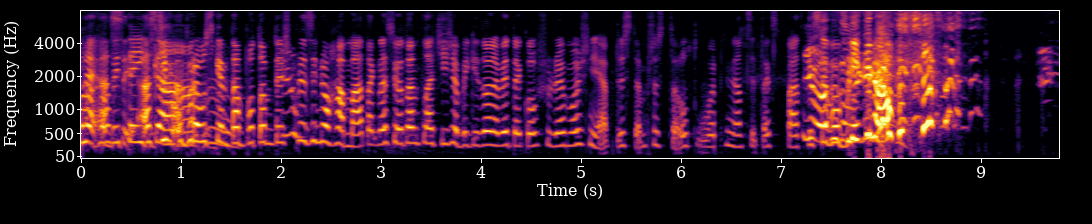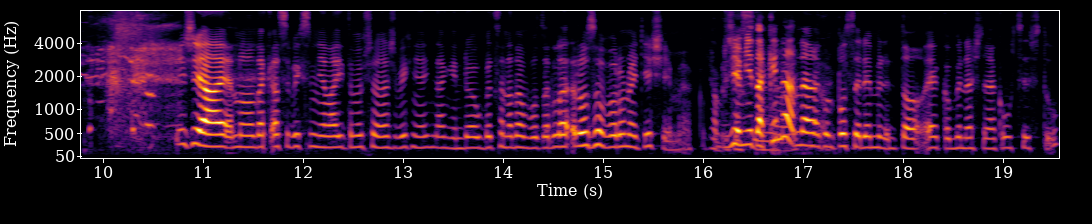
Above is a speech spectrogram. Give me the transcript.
asi, vytejká. a s tím obrouskem Mm. tam potom jdeš mezi nohama, takhle si ho tam tlačíš, aby ti to nevyteklo všude možně a když tam přes celou tu ordinaci, tak zpátky Jo, se to oblíknout. Že já, no, tak asi bych si měla jít, to mi připadá, že bych měla jít na Gindu a vůbec se na tom po tohle rozhovoru netěším. Jako. Já Protože mě taky měla na, na, na poslední to, jakoby našli nějakou cestu.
